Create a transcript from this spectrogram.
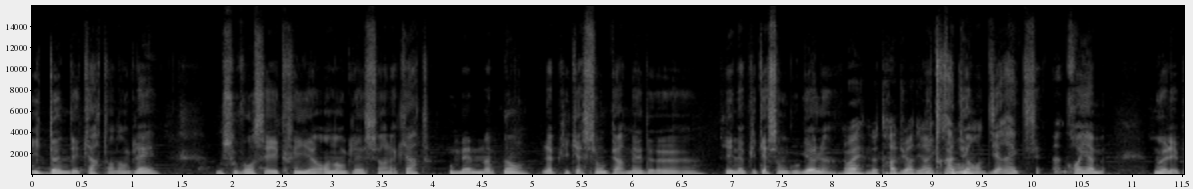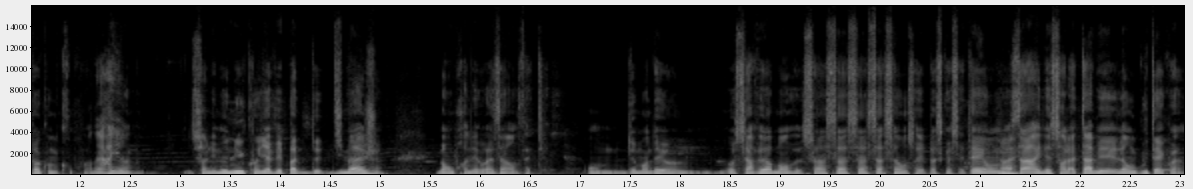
ils donnent des cartes en anglais. où souvent c'est écrit en anglais sur la carte, ou même maintenant, l'application permet de. Il y a une application Google. Ouais, de traduire directement. De traduire en direct, c'est incroyable. Nous, à l'époque, on ne comprenait rien. Sur les menus, quand il n'y avait pas d'image, ben, on prenait au hasard, en fait. On demandait au, serveur, ben, on veut ça, ça, ça, ça, ça, on savait pas ce que c'était. Ça arrivait sur la table et là, on goûtait, quoi.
